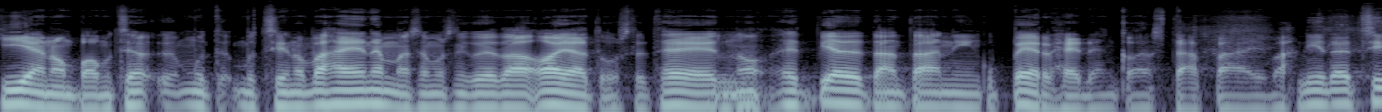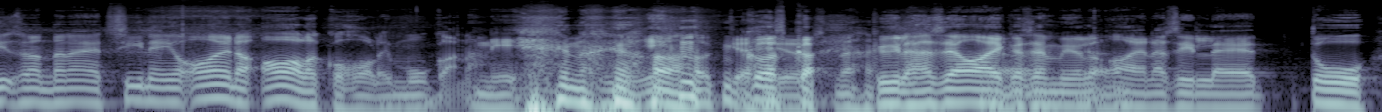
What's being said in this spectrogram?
hienompaa, mutta, se, mut, mut siinä on vähän enemmän semmoista niinku jotain ajatusta, että hei, mm. no, et vietetään tämä niinku perheiden kanssa tämä päivä. Niitä, että si- sanotaan näin, että siinä ei ole aina alkoholi mukana. Niin, no joo, okei, Koska just näin. kyllähän se aikaisemmin oli aina silleen, että tuu,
